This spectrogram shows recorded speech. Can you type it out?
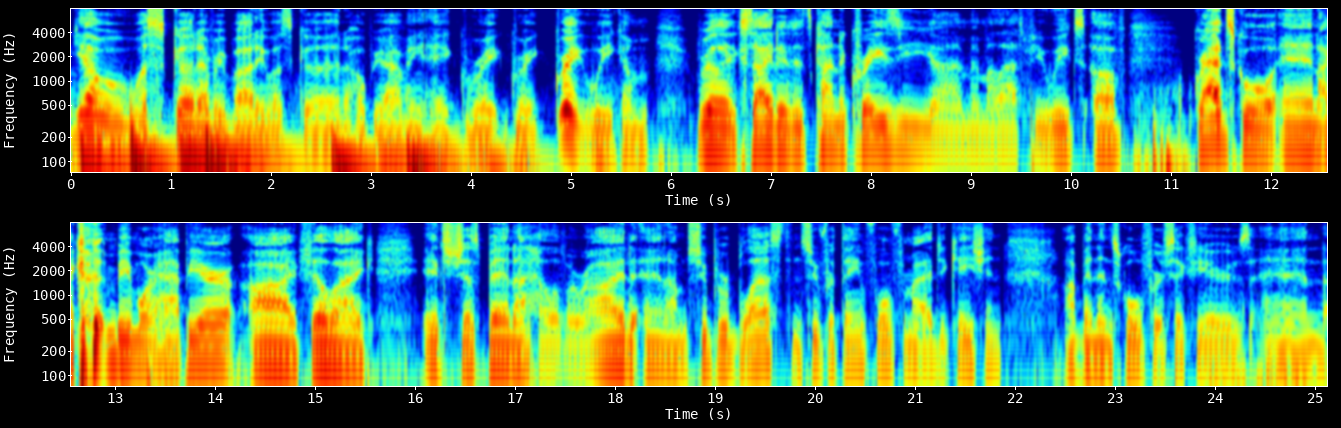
yo, what's good, everybody? What's good? Hope you're having a great, great, great week. I'm really excited. It's kind of crazy. I'm in my last few weeks of grad school, and I couldn't be more happier. I feel like it's just been a hell of a ride, and I'm super blessed and super thankful for my education. I've been in school for six years, and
